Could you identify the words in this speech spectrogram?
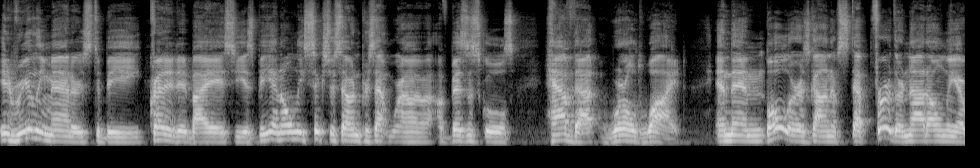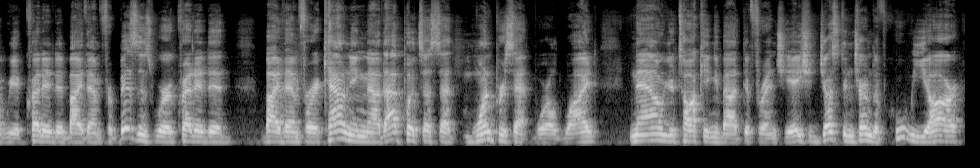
it really matters to be credited by AACSB, and only six or seven percent uh, of business schools have that worldwide. And then Boler has gone a step further. Not only are we accredited by them for business, we're accredited by them for accounting. Now that puts us at 1% worldwide. Now you're talking about differentiation just in terms of who we are,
